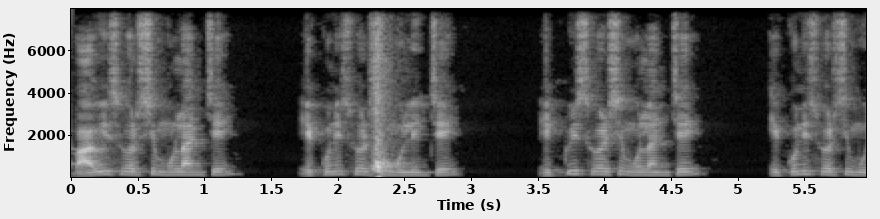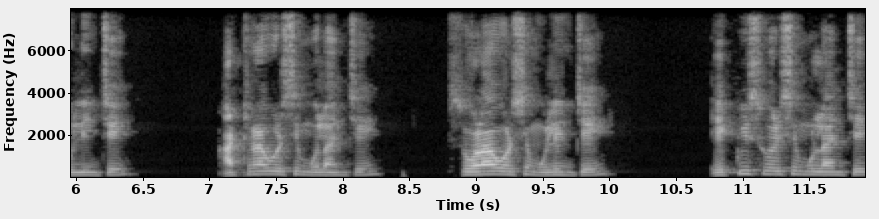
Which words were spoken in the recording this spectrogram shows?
बावीस वर्षी मुलांचे एकोणीस वर्षी मुलींचे एकवीस वर्षी मुलांचे एकोणीस वर्षी मुलींचे अठरा वर्षी मुलांचे सोळा वर्षे मुलींचे एकवीस वर्षे मुलांचे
